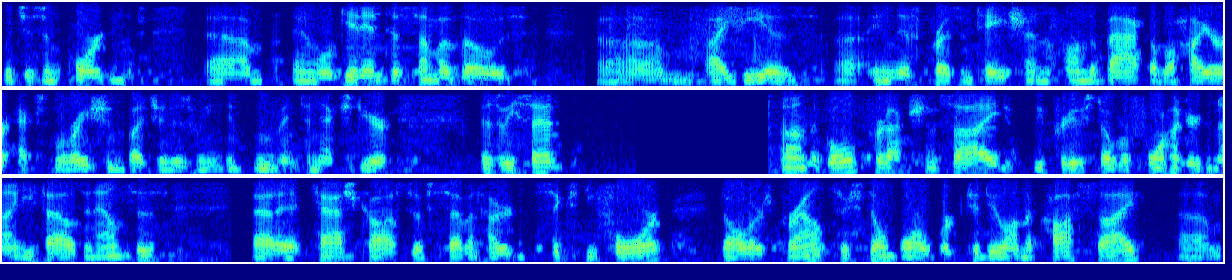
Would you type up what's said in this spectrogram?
which is important. Um, and we'll get into some of those ideas uh, in this presentation on the back of a higher exploration budget as we move into next year. As we said, on the gold production side, we produced over 490,000 ounces at a cash cost of 764 dollars per ounce. There's still more work to do on the cost side. Um,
